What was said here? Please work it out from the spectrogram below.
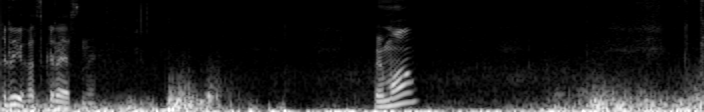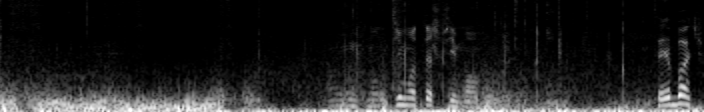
Крига скресне. Поймав? Ну, Діма теж піймав. Та я бачу.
